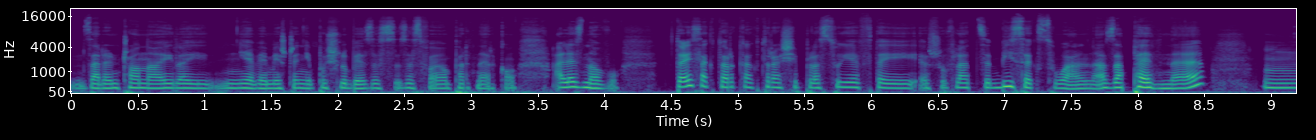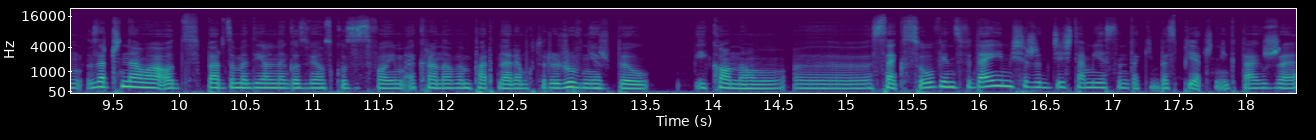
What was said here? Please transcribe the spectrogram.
zaręczona, ile, nie wiem, jeszcze nie po ślubie ze, ze swoją partnerką. Ale znowu, to jest aktorka, która się plasuje w tej szufladce biseksualna, zapewne. Mm, zaczynała od bardzo medialnego związku ze swoim ekranowym partnerem, który również był ikoną y, seksu, więc wydaje mi się, że gdzieś tam jest ten taki bezpiecznik, tak, że,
